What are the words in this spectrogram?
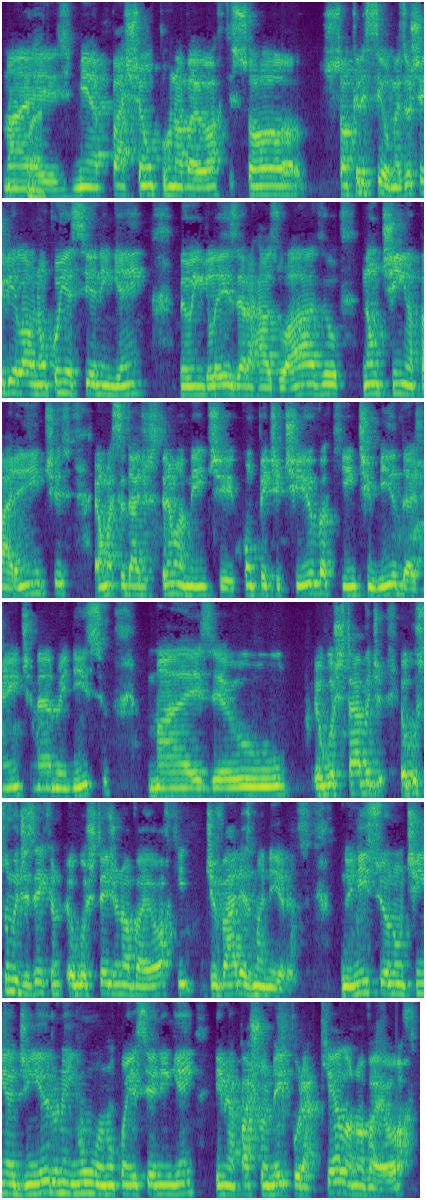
Mas minha paixão por Nova York só, só cresceu. Mas eu cheguei lá, eu não conhecia ninguém, meu inglês era razoável, não tinha parentes. É uma cidade extremamente competitiva que intimida a gente né, no início, mas eu eu gostava de. Eu costumo dizer que eu gostei de Nova York de várias maneiras. No início eu não tinha dinheiro nenhum, eu não conhecia ninguém e me apaixonei por aquela Nova York.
